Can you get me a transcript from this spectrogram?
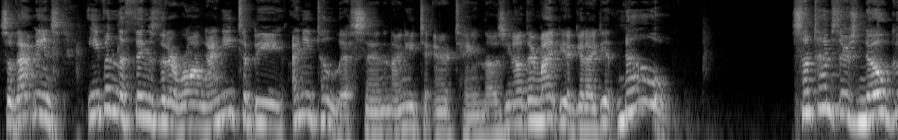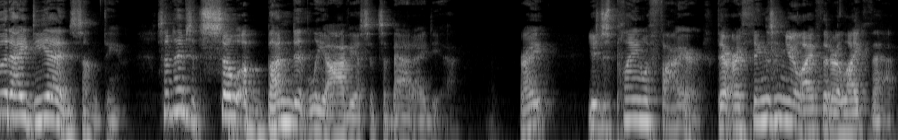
So that means even the things that are wrong, I need to be, I need to listen and I need to entertain those. You know, there might be a good idea. No. Sometimes there's no good idea in something. Sometimes it's so abundantly obvious it's a bad idea, right? You're just playing with fire. There are things in your life that are like that.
